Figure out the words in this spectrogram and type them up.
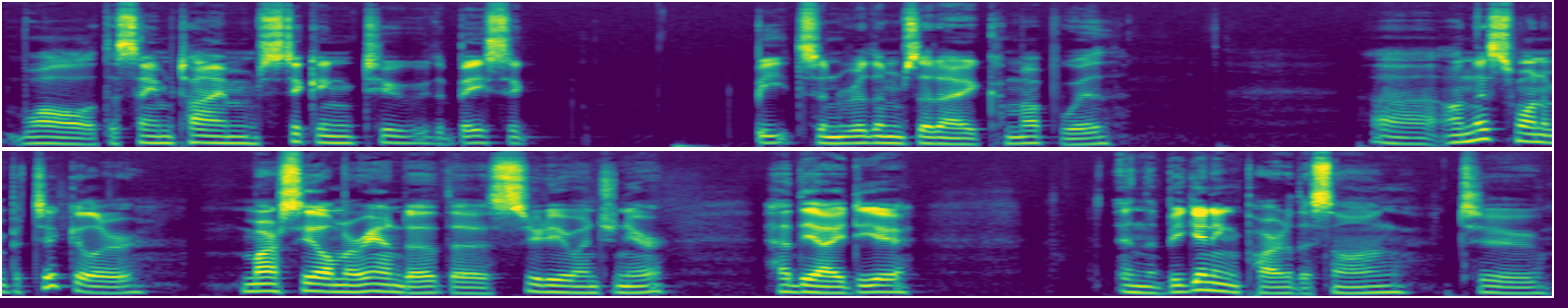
while at the same time sticking to the basic beats and rhythms that I come up with. Uh, on this one in particular, Marcial Miranda, the studio engineer, had the idea in the beginning part of the song to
